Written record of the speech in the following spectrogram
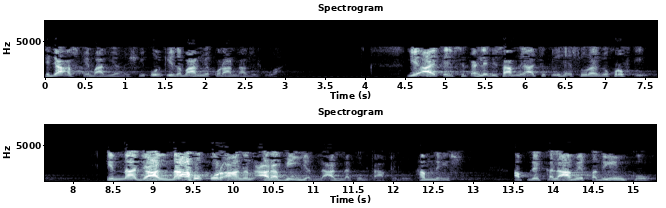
हिजाज के बादिया नशीन, उनकी जबान में कुरान नाजिल हुआ है। ये आयतें इससे पहले भी सामने आ चुकी हैं, सूरह जुखरुफ की। इन्ना जाल ना हो कुरान अरबी अल्लाकुम ताकिलून। हमने इस, अपने कलाम कदीम को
